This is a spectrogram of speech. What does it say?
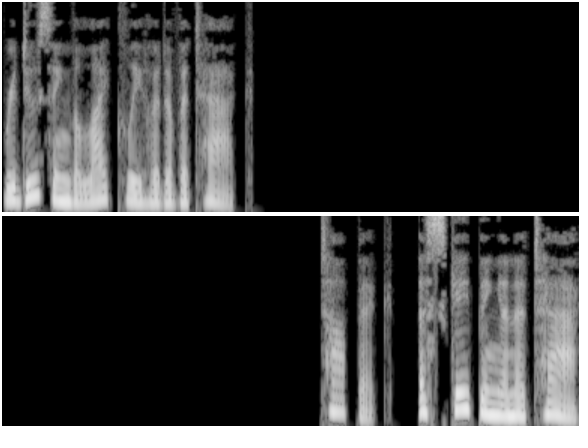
reducing the likelihood of attack. Topic: Escaping an attack.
